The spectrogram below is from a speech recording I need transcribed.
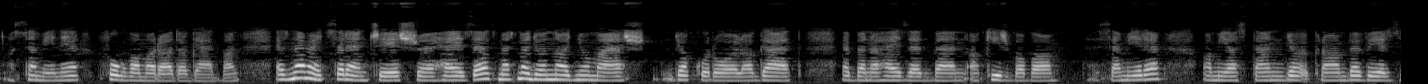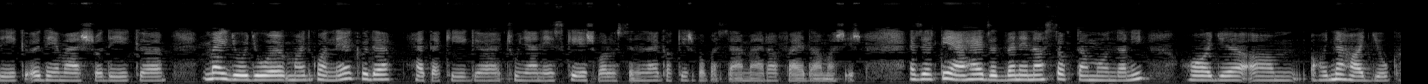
a szeménél fogva marad a gátban. Ez nem egy szerencsés helyzet, mert nagyon nagy nyomás gyakorol a gát ebben a helyzetben a kisbaba szemére, ami aztán gyakran bevérzik, ödémásodik, meggyógyul majd gond nélkül, de hetekig csúnyán néz ki, és valószínűleg a kisbaba számára fájdalmas is. Ezért ilyen helyzetben én azt szoktam mondani, hogy, hogy ne hagyjuk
